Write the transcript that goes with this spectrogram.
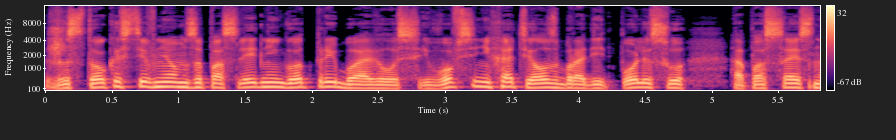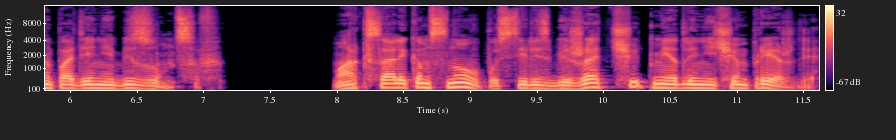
Жестокости в нем за последний год прибавилось, и вовсе не хотелось бродить по лесу, опасаясь нападения безумцев. Марк с Аликом снова пустились бежать чуть медленнее, чем прежде.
